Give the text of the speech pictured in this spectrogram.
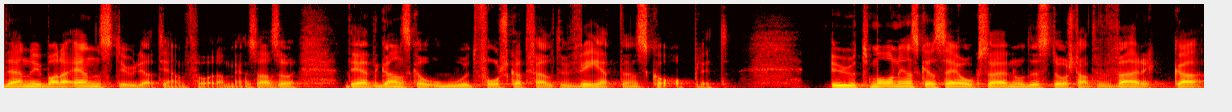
den är ju bara en studie att jämföra med. Så alltså, det är ett ganska outforskat fält vetenskapligt. Utmaningen ska jag säga också är nog det största att verka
